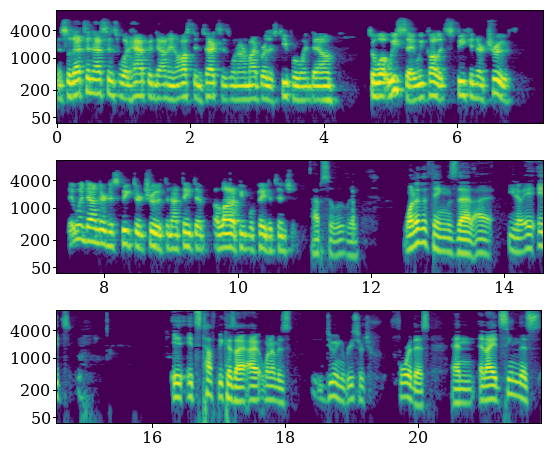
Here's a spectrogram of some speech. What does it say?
And so that's in essence what happened down in Austin, Texas, when our My Brother's Keeper went down to what we say. We call it speaking their truth they went down there to speak their truth, and I think that a lot of people paid attention. Absolutely. One of the things that I, you know, it, it's it, it's tough because I, I when I was doing research for this, and and I had seen this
